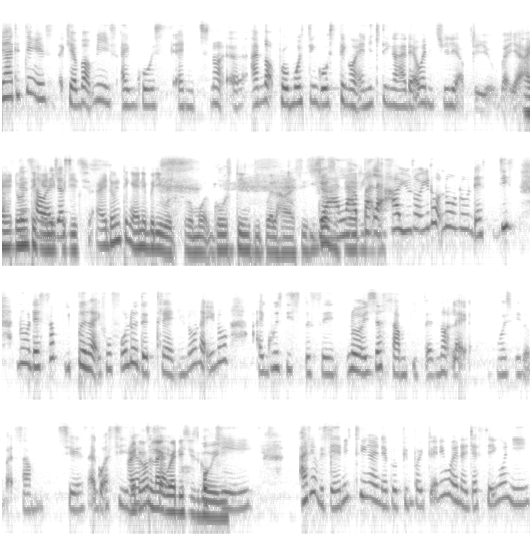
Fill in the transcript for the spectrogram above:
Yeah, the thing is, okay, about me is I ghost and it's not a, I'm not promoting ghosting or anything. Ah, that one is really up to you. But yeah, I don't that's think how I just. I don't think anybody would promote ghosting people. Has it's Yeah just lah, very. but like how you know, you don't know, no, there's this, no, there's some people like who follow the trend, you know, like, you know, I ghost this person. No, it's just some people, not like most people, but some. Serious, I got see. I don't like like, where this is going. okay. I never say anything, I never pinpoint to anyone, I just saying only.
